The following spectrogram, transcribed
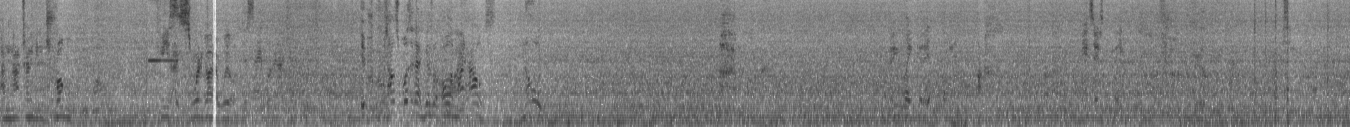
I'm not trying to get in trouble. You won't. I swear to God, I will. Just say looking at you. If, whose house was it at? You guys were all in my house. No. Are you like good? Like, are you seriously like? I've seen-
